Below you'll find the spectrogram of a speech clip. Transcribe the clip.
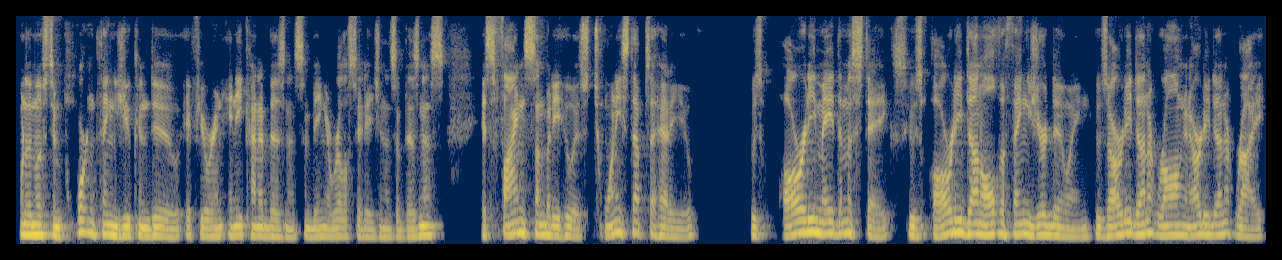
One of the most important things you can do if you're in any kind of business and being a real estate agent as a business is find somebody who is 20 steps ahead of you, who's already made the mistakes, who's already done all the things you're doing, who's already done it wrong and already done it right,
